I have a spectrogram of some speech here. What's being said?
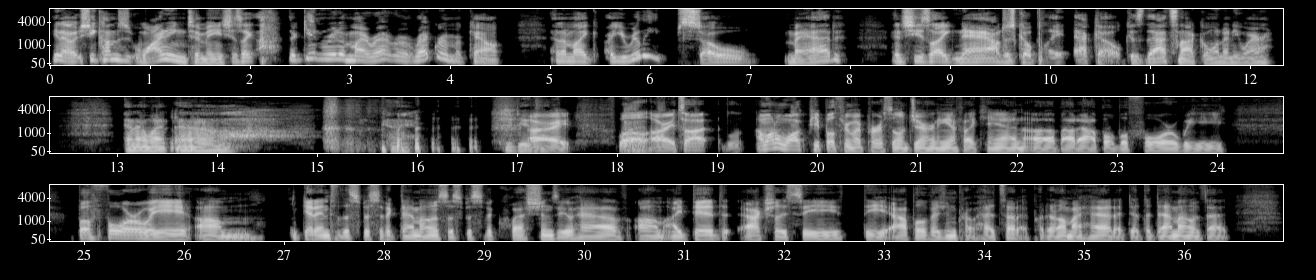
you know, she comes whining to me. She's like, ah, "They're getting rid of my rec, rec room account," and I'm like, "Are you really so mad?" And she's like, nah, I'll just go play Echo because that's not going anywhere. And I went, oh, okay. You do. All that. right. Well, all right. So I, I want to walk people through my personal journey, if I can, uh, about Apple before we before we um, get into the specific demos, the specific questions you have. Um, I did actually see the Apple Vision Pro headset. I put it on my head. I did the demo that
